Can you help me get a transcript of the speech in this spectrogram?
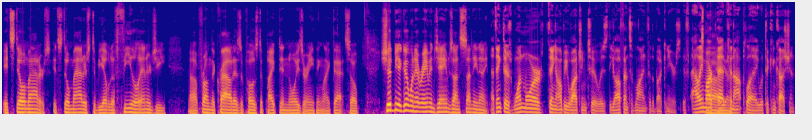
It still matters. It still matters to be able to feel energy uh, from the crowd as opposed to piped in noise or anything like that. So, should be a good one at Raymond James on Sunday night. I think there's one more thing I'll be watching too is the offensive line for the Buccaneers. If Ali Marpet uh, yeah. cannot play with the concussion,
